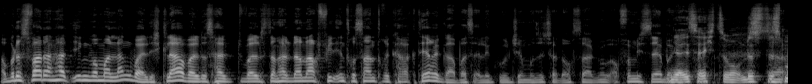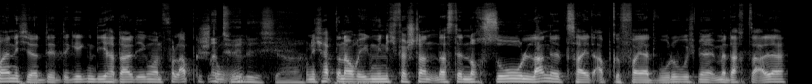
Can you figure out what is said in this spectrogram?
Aber das war dann halt irgendwann mal langweilig, klar, weil das halt, weil es dann halt danach viel interessantere Charaktere gab als LA Cool J, muss ich halt auch sagen. Auch für mich selber. Ja, ist echt so. Und das, das meine ich ja. Der, der gegen die hat halt irgendwann voll abgestunken. Natürlich, ja. Und ich habe dann auch irgendwie nicht verstanden, dass der noch so lange Zeit abgefeiert wurde, wo ich mir dann immer dachte, Alter,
